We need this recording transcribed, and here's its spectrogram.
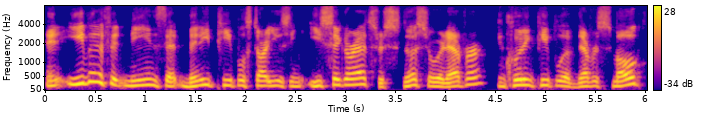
And even if it means that many people start using e cigarettes or snus or whatever, including people who have never smoked,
